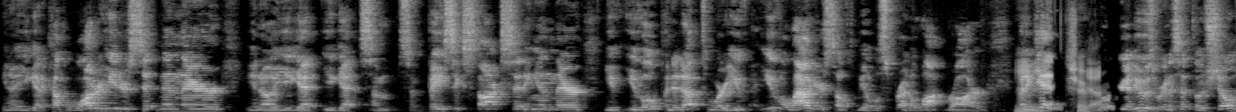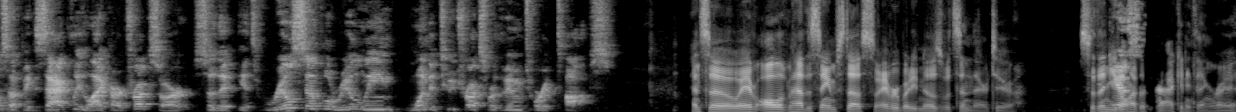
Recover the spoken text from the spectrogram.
you know, you get a couple water heaters sitting in there, you know, you get you get some some basic stock sitting in there. You you've opened it up to where you've you've allowed yourself to be able to spread a lot broader. But Mm, again, sure. What we're gonna do is we're gonna set those shelves up exactly like our trucks are, so that it's real simple, real lean, one to two trucks worth of inventory tops. And so ev- all of them have the same stuff, so everybody knows what's in there too. So then you don't have to pack anything, right?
